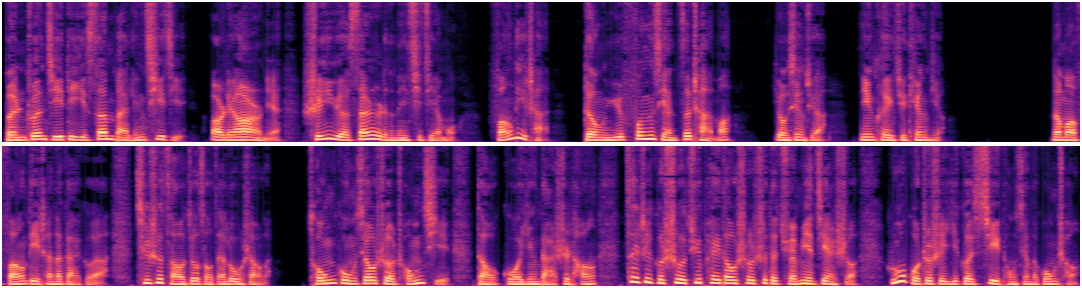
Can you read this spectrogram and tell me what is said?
本专辑第三百零七集，二零二二年十一月三日的那期节目《房地产等于风险资产吗》？有兴趣啊？您可以去听听。那么，房地产的改革啊，其实早就走在路上了。从供销社重启到国营大食堂，在这个社区配套设施的全面建设，如果这是一个系统性的工程，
